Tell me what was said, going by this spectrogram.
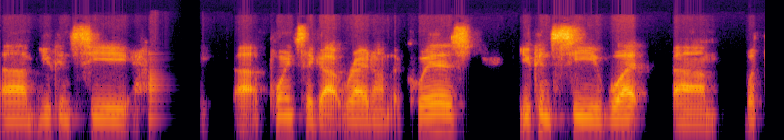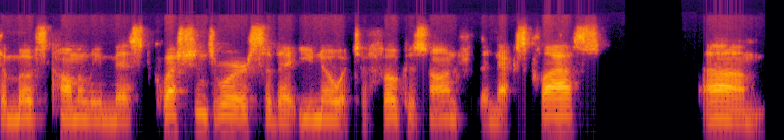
Um, you can see how uh, points they got right on the quiz. You can see what um, what the most commonly missed questions were so that you know what to focus on for the next class. Um,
